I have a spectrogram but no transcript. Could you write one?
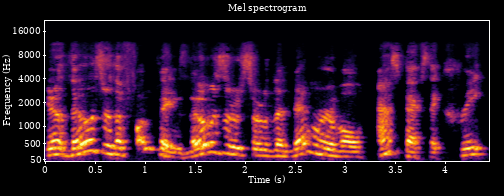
You know, those are the fun things. Those are sort of the memorable aspects that create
